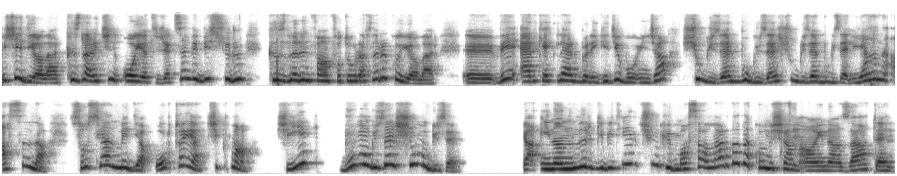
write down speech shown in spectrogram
ve şey diyorlar kızlar için o yatacaksın ve bir sürü kızların falan fotoğrafları koyuyorlar. E, ve erkekler böyle gece boyunca şu güzel bu güzel şu güzel bu güzel. Yani aslında sosyal medya ortaya çıkma şeyi bu mu güzel şu mu güzel? Ya inanılır gibi değil çünkü masallarda da konuşan ayna zaten.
